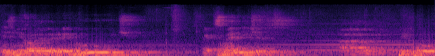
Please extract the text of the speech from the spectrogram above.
it's become a very huge expenditures. Uh, people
